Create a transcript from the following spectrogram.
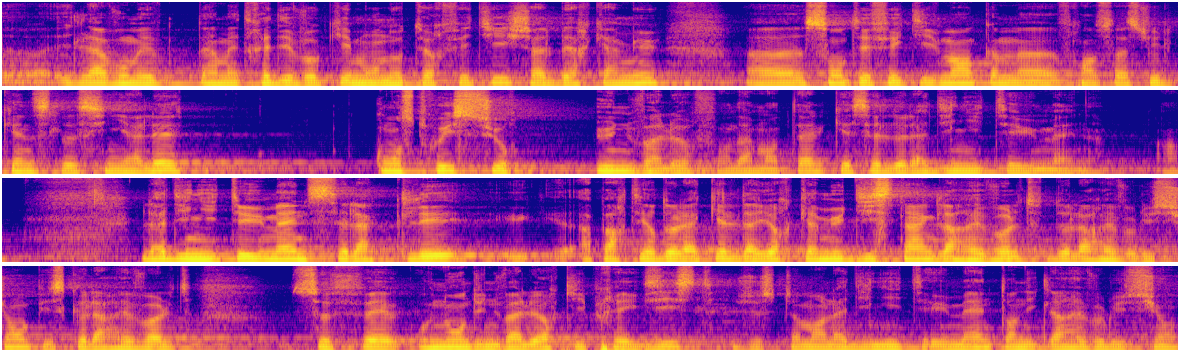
là vous me permettrez d'évoquer mon auteur fétiche, Albert Camus, euh, sont effectivement, comme euh, François Sulkens le signalait, construits sur une valeur fondamentale qui est celle de la dignité humaine. Hein. La dignité humaine, c'est la clé à partir de laquelle d'ailleurs Camus distingue la révolte de la révolution, puisque la révolte se fait au nom d'une valeur qui préexiste, justement la dignité humaine, tandis que la révolution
